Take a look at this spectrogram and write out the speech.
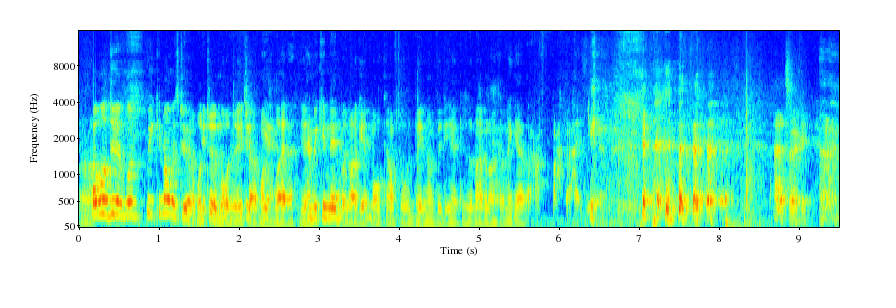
All right. But we'll do. We'll, we can always do it. we'll do more we'll detailed ones yeah. later. Yeah. And we can then. when I get more comfortable with being on video, because at the moment I kind of go, ah, fuck, I hate video. That's okay.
